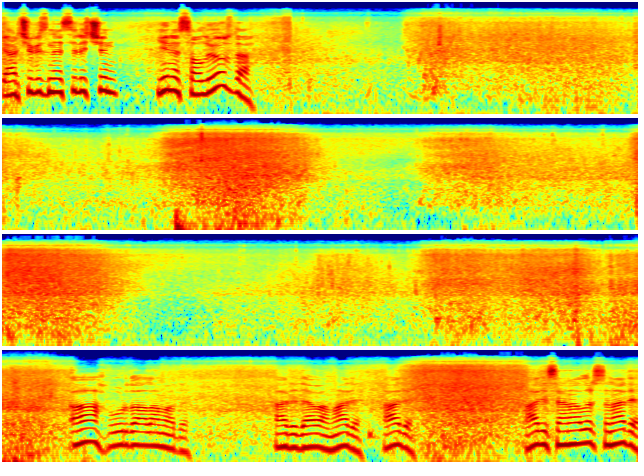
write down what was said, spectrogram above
Gerçi biz nesil için yine salıyoruz da. Ah vurdu alamadı. Hadi devam hadi hadi. Hadi sen alırsın hadi.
